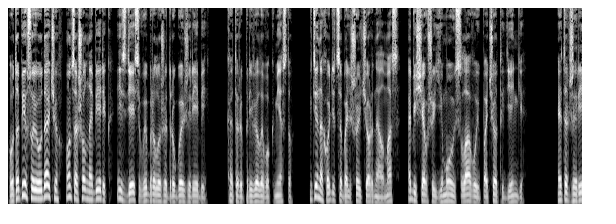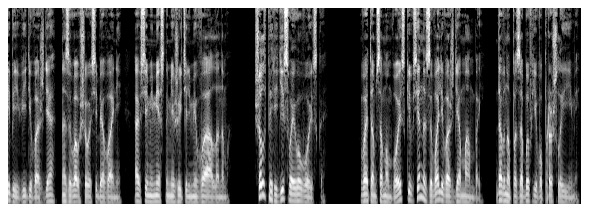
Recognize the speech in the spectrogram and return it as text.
Утопив свою удачу, он сошел на берег и здесь выбрал уже другой жребий, который привел его к месту, где находится большой черный алмаз, обещавший ему и славу, и почет, и деньги. Этот жребий в виде вождя, называвшего себя Ваней, а всеми местными жителями Вааланом, шел впереди своего войска. В этом самом войске все называли вождя Мамбой давно позабыв его прошлое имя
